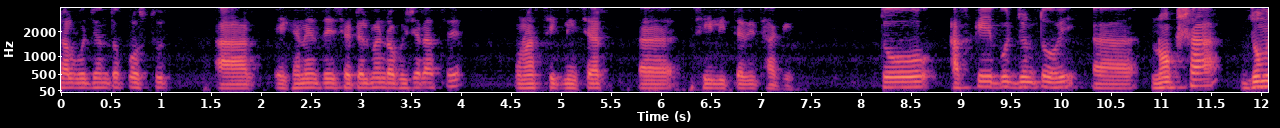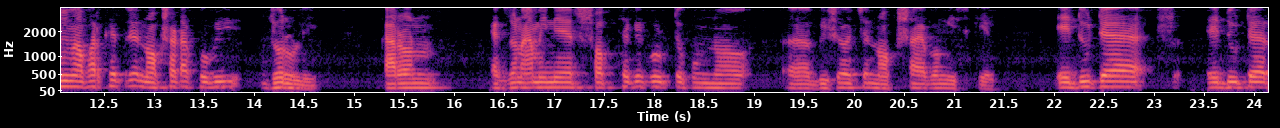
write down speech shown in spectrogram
সাল পর্যন্ত প্রস্তুত? আর এখানে যে সেটেলমেন্ট অফিসার আছে, ওনার সিগনেচার সিল ইত্যাদি থাকে। তো আজকে এই পর্যন্তই। নকশা, জমি মাপার ক্ষেত্রে নকশাটা খুবই জরুরি। কারণ একজন আমিনের সব থেকে গুরুত্বপূর্ণ বিষয় হচ্ছে নকশা এবং স্কেল এই দুইটা, এই দুইটার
